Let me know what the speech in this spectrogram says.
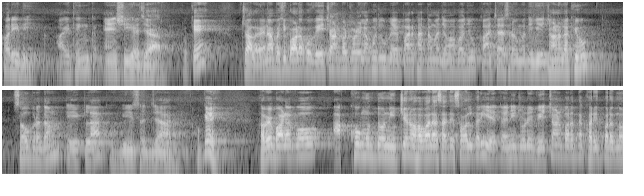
ખરીદી. આઈ થિંક એંશી હજાર. ઓકે ચાલો, એના પછી બાળકો વેચાણ પર જોડે લખું છું. વેપાર ખાતામાં જમા બાજુ કાચા શ્રમમાંથી વેચાણ લખ્યું. સૌ પ્રથમ એક લાખ વીસ હજાર. ઓકે હવે બાળકો આખો મુદ્દો નીચેનો હવાલા સાથે સોલ્વ કરીએ તો એની જોડે વેચાણ પરતને ખરીદ પરતનો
